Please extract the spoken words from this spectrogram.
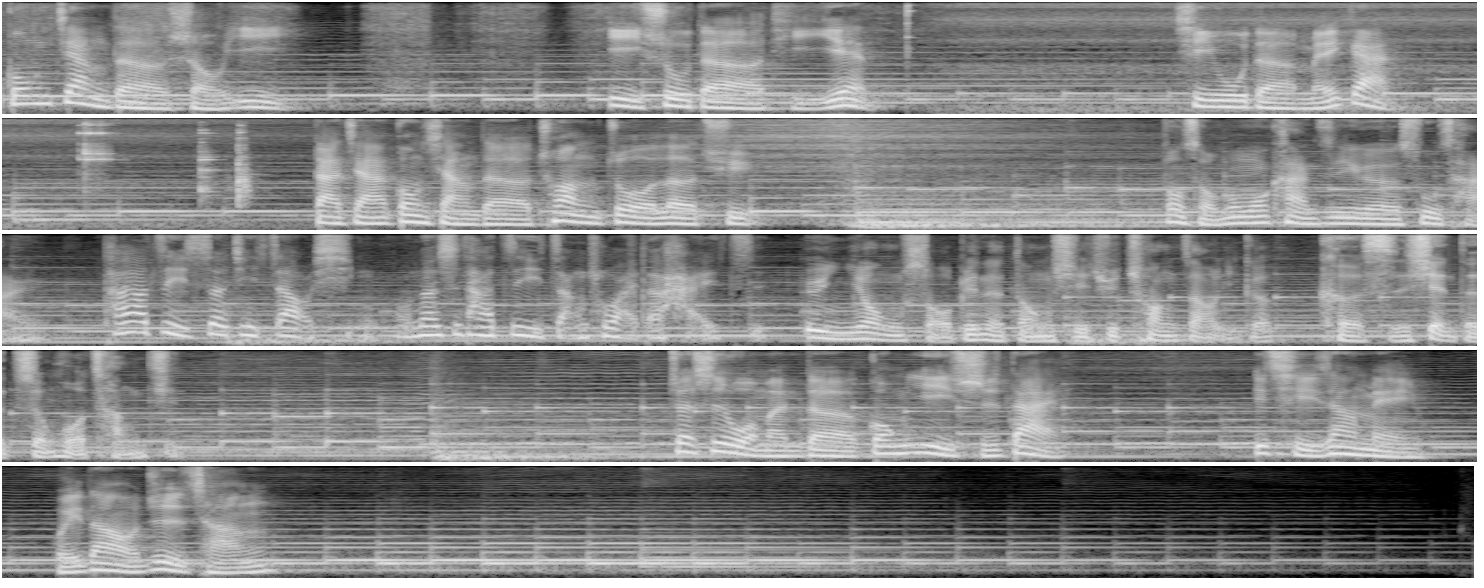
工匠的手艺，艺术的体验，器物的美感，大家共享的创作乐趣。动手摸摸看这个素材，他要自己设计造型，那是他自己长出来的孩子。运用手边的东西去创造一个可实现的生活场景。这是我们的公益时代，一起让美回到日常。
